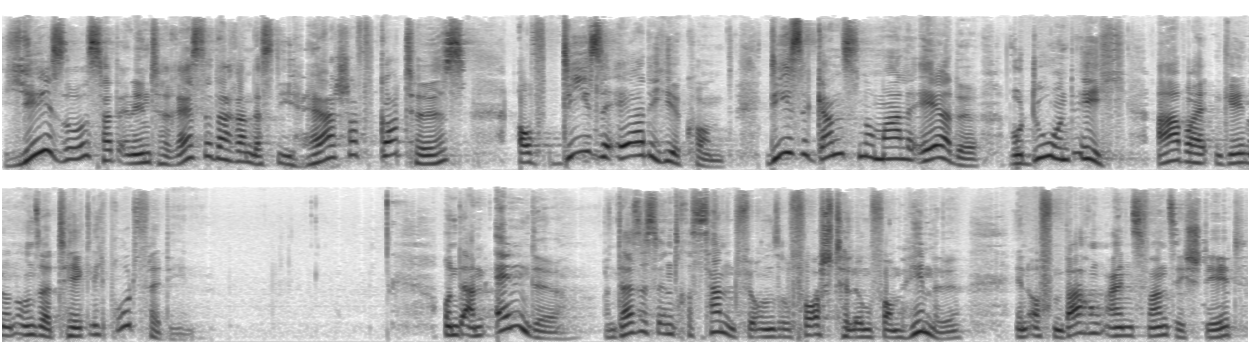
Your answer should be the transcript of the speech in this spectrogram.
Jesus hat ein Interesse daran, dass die Herrschaft Gottes auf diese Erde hier kommt. Diese ganz normale Erde, wo du und ich arbeiten gehen und unser täglich Brot verdienen. Und am Ende, und das ist interessant für unsere Vorstellung vom Himmel, in Offenbarung 21 steht,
